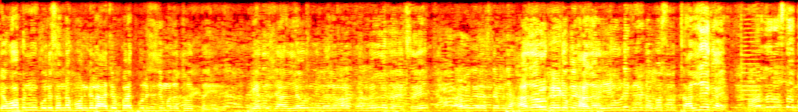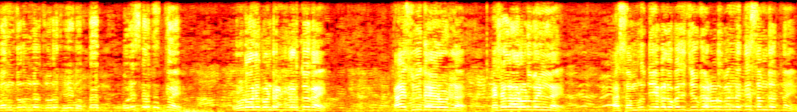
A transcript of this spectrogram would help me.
तेव्हा पण मी पोलिसांना फोन केला अजिबात पोलिसाची मदत होत नाही. मी आता जालन्यावरून निघाले मला पनवेलला जायचंय. हा बघा रस्त्यामध्ये हजारो खेळ ठोके हजार एवढे खेळ ठोकासवर चाललंय काय? अर्धा रस्ता बंद करून जर चोर खेळ ठोकतात पोलीस करतात काय? रोडवाले कॉन्ट्रॅक्ट करतोय काय? काय सुविधा आहे रोडला? कशाला हा रोड बनलाय? हा समृद्धी एका लोकांचा जीव घ्या रोड बनलाय तेच समजत नाही.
